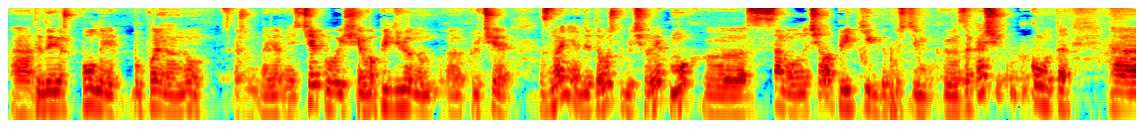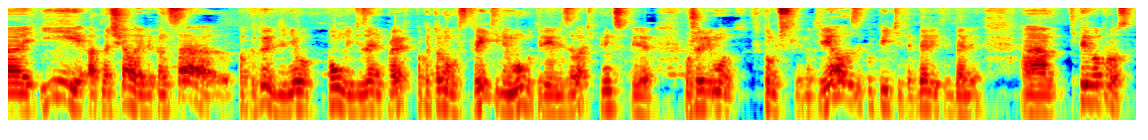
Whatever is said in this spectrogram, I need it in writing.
ты даешь полные, буквально, ну, скажем, наверное, исчерпывающие в определенном э, ключе знания для того, чтобы человек мог э, с самого начала прийти, допустим, к заказчику какому-то э, и от начала и до конца подготовить для него полный дизайн-проект, по которому строители могут реализовать, в принципе, уже ремонт, в том числе материалы закупить и так далее, и так далее. А, Теперь вопрос.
